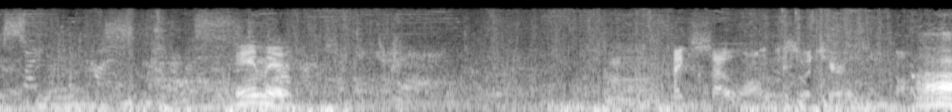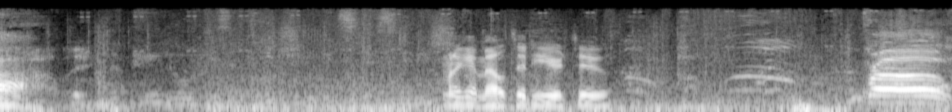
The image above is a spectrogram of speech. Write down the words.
It's like, Damn it! it takes so long to switch here. Ah. Golly. I'm gonna get melted here too. Bro!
